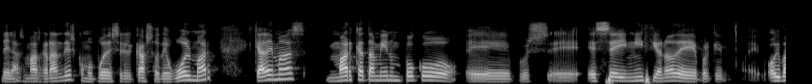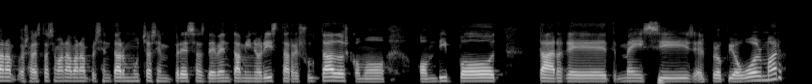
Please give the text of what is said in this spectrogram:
de las más grandes, como puede ser el caso de Walmart, que además marca también un poco eh, pues, eh, ese inicio, ¿no? De, porque eh, hoy van a, o sea, esta semana van a presentar muchas empresas de venta minorista resultados como Home Depot, Target, Macy's, el propio Walmart,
